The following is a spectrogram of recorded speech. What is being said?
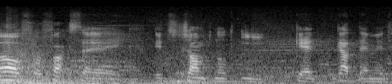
Oh, for fuck's sake! It's jump, not E. Get, god damn it.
